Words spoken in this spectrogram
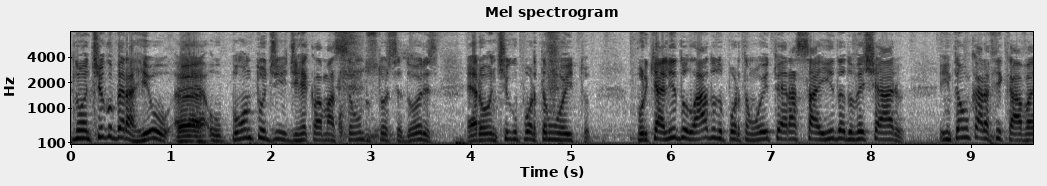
no antigo Beira Rio, É. é, o ponto de, de reclamação dos torcedores era o antigo Portão 8. Porque ali do lado do Portão 8 era a saída do vestiário. Então o cara ficava,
